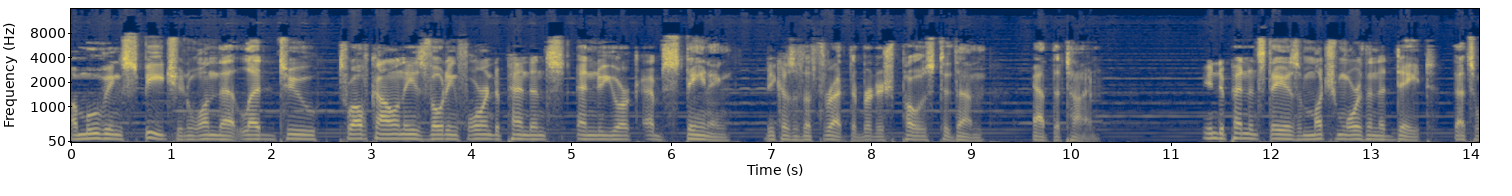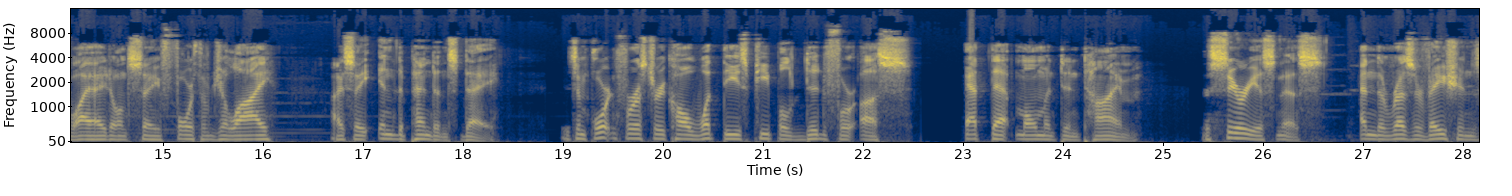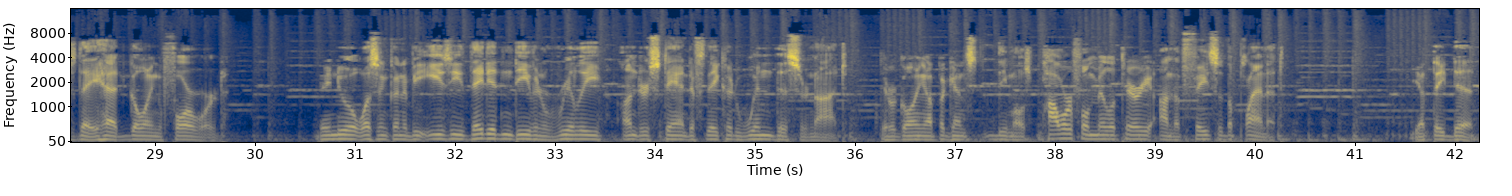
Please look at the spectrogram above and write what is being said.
A moving speech and one that led to 12 colonies voting for independence and New York abstaining because of the threat the British posed to them at the time. Independence Day is much more than a date. That's why I don't say 4th of July. I say Independence Day. It's important for us to recall what these people did for us at that moment in time, the seriousness and the reservations they had going forward. They knew it wasn't going to be easy. They didn't even really understand if they could win this or not. They were going up against the most powerful military on the face of the planet. Yet they did.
